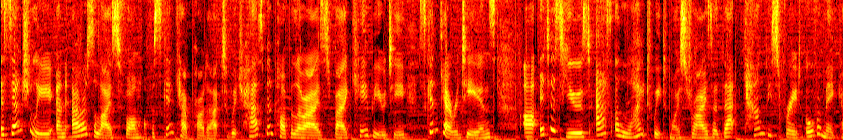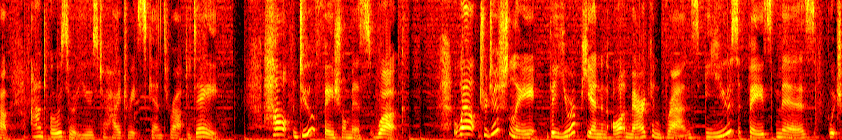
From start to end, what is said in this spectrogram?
Essentially, an aerosolized form of a skincare product which has been popularized by K Beauty skincare routines. Uh, it is used as a lightweight moisturizer that can be sprayed over makeup and also used to hydrate skin throughout the day. How do facial mists work? Well, traditionally, the European and all American brands use face mists which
